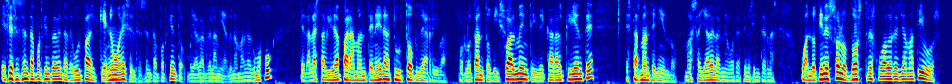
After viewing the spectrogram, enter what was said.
ese 60% de ventas de Bull Paddle que no es el 60% voy a hablar de la mía de una marca como Hook te da la estabilidad para mantener a tu top de arriba. Por lo tanto visualmente y de cara al cliente estás manteniendo, más allá de las negociaciones internas. Cuando tienes solo dos, tres jugadores llamativos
